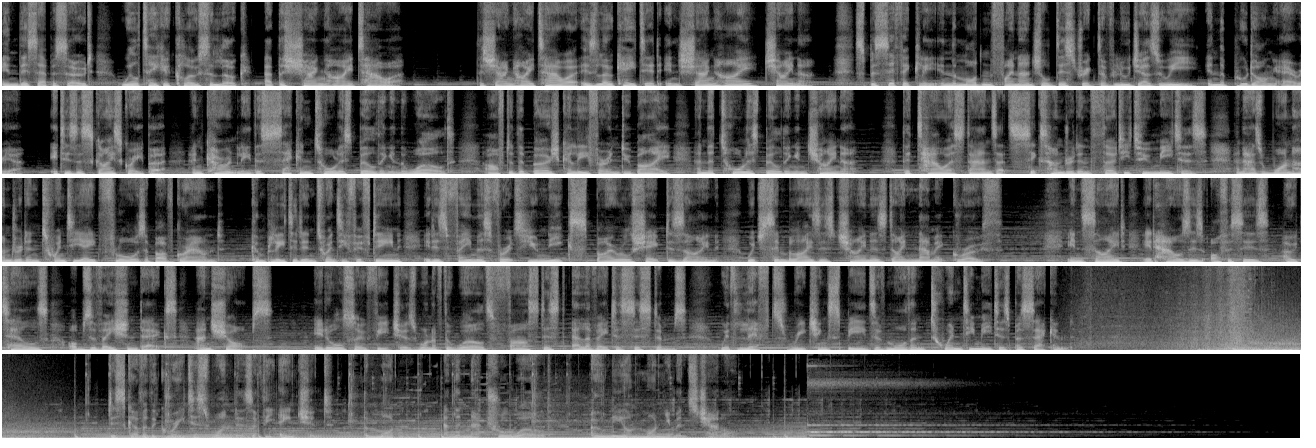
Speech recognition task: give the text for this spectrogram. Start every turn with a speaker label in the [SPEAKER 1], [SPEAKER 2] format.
[SPEAKER 1] In this episode, we'll take a closer look at the Shanghai Tower. The Shanghai Tower is located in Shanghai, China, specifically in the modern financial district of Lujiazui in the Pudong area. It is a skyscraper and currently the second tallest building in the world after the Burj Khalifa in Dubai and the tallest building in China. The tower stands at 632 meters and has 128 floors above ground. Completed in 2015, it is famous for its unique spiral-shaped design, which symbolizes China's dynamic growth. Inside, it houses offices, hotels, observation decks, and shops. It also features one of the world's fastest elevator systems, with lifts reaching speeds of more than 20 meters per second. Discover the greatest wonders of the ancient, the modern, and the natural world only on Monuments Channel.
